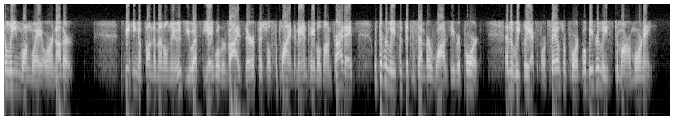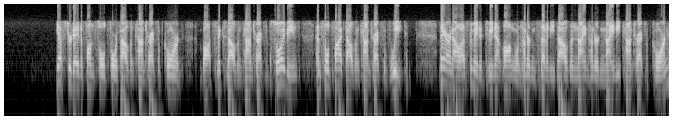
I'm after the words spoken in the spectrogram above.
to lean one way or another. Speaking of fundamental news, USDA will revise their official supply and demand tables on Friday with the release of the December WASDE report. And the weekly export sales report will be released tomorrow morning. Yesterday, the fund sold 4,000 contracts of corn, bought 6,000 contracts of soybeans, and sold 5,000 contracts of wheat. They are now estimated to be net long 170,990 contracts of corn,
